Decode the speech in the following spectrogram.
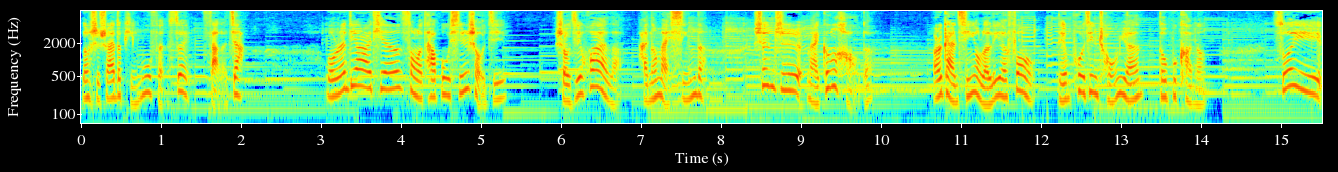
愣是摔得屏幕粉碎，散了架。某人第二天送了他部新手机，手机坏了还能买新的，甚至买更好的。而感情有了裂缝，连破镜重圆都不可能。所以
